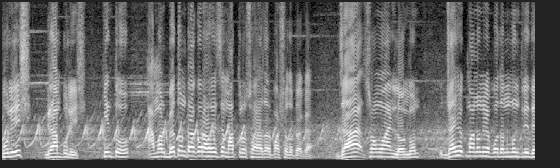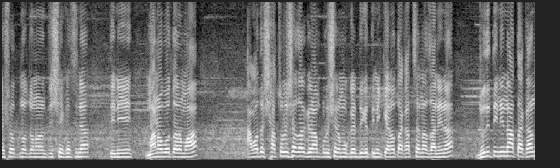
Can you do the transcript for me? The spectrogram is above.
পুলিশ, গ্রাম পুলিশ। কিন্তু আমার বেতনটা করা হয়েছে মাত্র ছয় হাজার পাঁচশত টাকা। যা শ্রম আইন লঙ্ঘন। যাই হোক, মাননীয় প্রধানমন্ত্রী দেশরত্ন জননেত্রী শেখ হাসিনা, তিনি মানবতার মা। আমাদের সাতচল্লিশ হাজার গ্রাম পুলিশের মুখের দিকে তিনি কেন তাকাচ্ছেন না জানি না। যদি তিনি না তাকান,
